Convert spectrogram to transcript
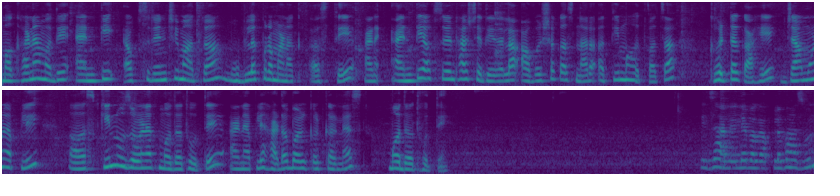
मखाण्यामध्ये अँटीऑक्सिडेंटची मात्रा मुबलक प्रमाणात असते आणि अँटीऑक्सिडेंट हा शरीराला आवश्यक असणारा अतिमहत्त्वाचा घटक आहे ज्यामुळे आपली स्किन उजळण्यात मदत होते आणि आपली हाडं बळकट करण्यास मदत होते. हे झालेले बघा आपलं भाजून.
